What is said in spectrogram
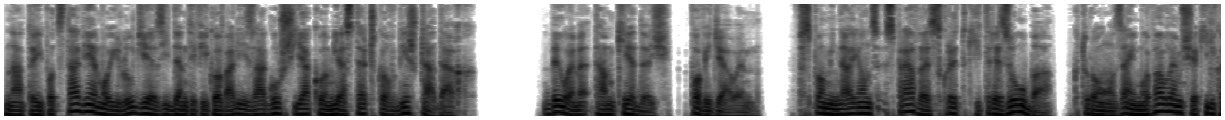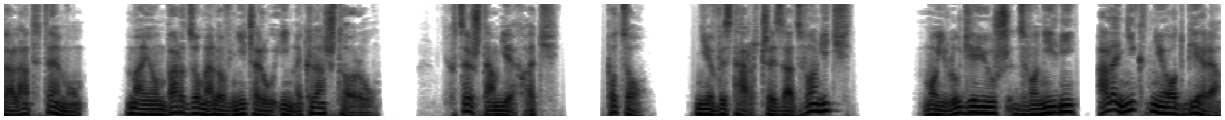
Na tej podstawie moi ludzie zidentyfikowali Zagórz jako miasteczko w Bieszczadach. Byłem tam kiedyś, powiedziałem, wspominając sprawę skrytki Tryzuba, którą zajmowałem się kilka lat temu. Mają bardzo malownicze ruiny klasztoru. Chcesz tam jechać? Po co? Nie wystarczy zadzwonić? Moi ludzie już dzwonili, ale nikt nie odbiera.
